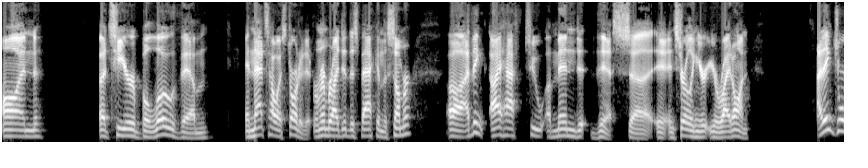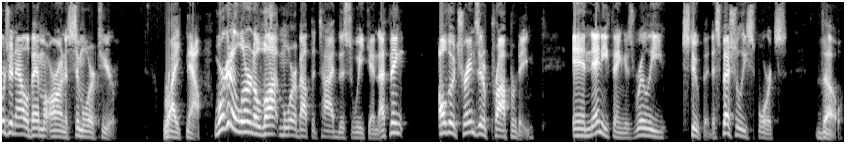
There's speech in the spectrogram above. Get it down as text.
on a tier below them, and that's how I started it. Remember, I did this back in the summer. Uh, I think I have to amend this. Uh, and Sterling, you're you're right on. I think Georgia and Alabama are on a similar tier right now. We're going to learn a lot more about the Tide this weekend. I think although transitive property in anything is really stupid, especially sports, though.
